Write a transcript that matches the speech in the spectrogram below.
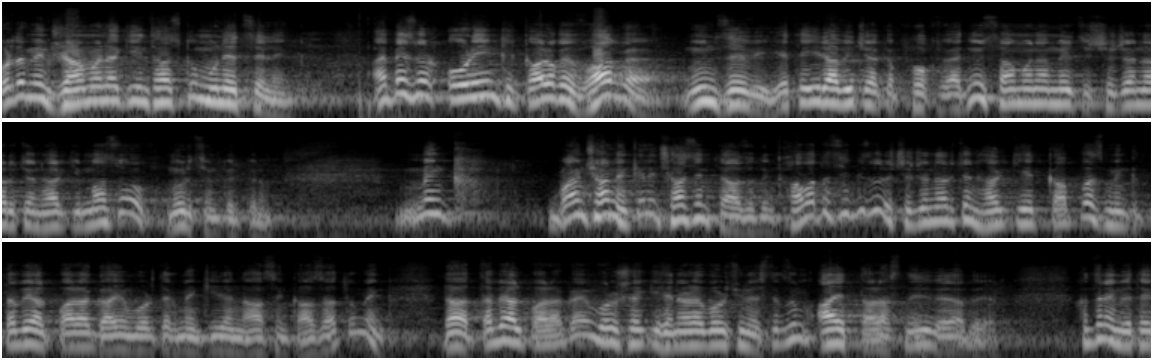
որտեղ մենք ժամանակի ընթացքում ունեցել ենք Այնպես որ օրենքը կարող է վաղը նույն ձևի, եթե իրավիճակը փոխվի, այդ նույն սահմանամերձի շրջանառության հարկի մասով նորից եմ կրկնում։ Մենք բան չանենք, էլի չասենք թե ազատենք։ Հավատացեք ինձ որ շրջանառության հարկի հետ կապված մենք տվյալ պարագայում, որտեղ մենք իրեն ասենք ազատում ենք, դա տվյալ պարագայում որոշակի հնարավորություն է ստեղծում այդ տարածքների վերաբերյալ։ Խնդրեմ, եթե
